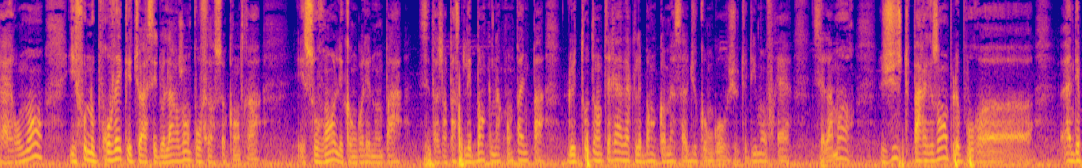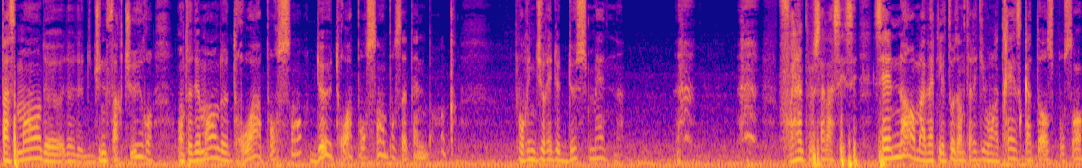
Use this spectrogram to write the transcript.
rarement, il faut nous prouver que tu as assez de l'argent pour faire ce contrat. Et souvent, les Congolais n'ont pas cet argent parce que les banques n'accompagnent pas. Le taux d'intérêt avec les banques commerciales du Congo, je te dis mon frère, c'est la mort. Juste par exemple, pour euh, un dépassement d'une facture, on te demande 3%, 2-3% pour certaines banques, pour une durée de deux semaines. Voyez un peu ça là, c'est énorme avec les taux d'intérêt qui vont à 13, 14%.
